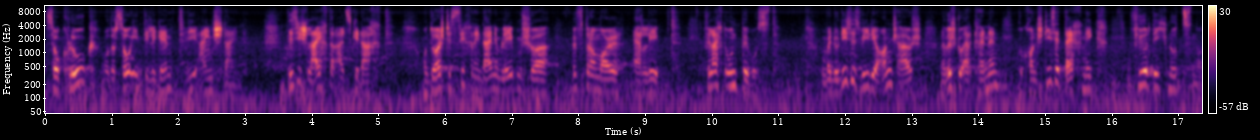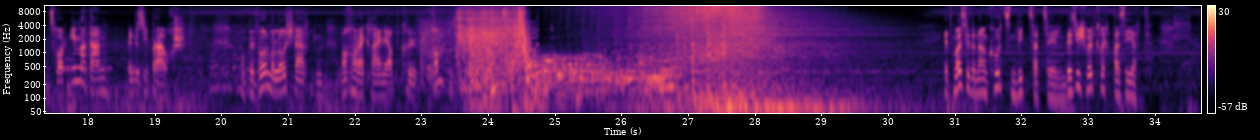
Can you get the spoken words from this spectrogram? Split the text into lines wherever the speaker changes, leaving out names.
so klug oder so intelligent wie Einstein. Das ist leichter als gedacht. Und du hast es sicher in deinem Leben schon öfter einmal erlebt. Vielleicht unbewusst. Und wenn du dieses Video anschaust, dann wirst du erkennen, du kannst diese Technik für dich nutzen. Und zwar immer dann, wenn du sie brauchst. Und bevor wir losstarten, machen wir eine kleine Abkühlung. Komm! Jetzt muss ich dir noch einen kurzen Witz erzählen. Das ist wirklich passiert.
